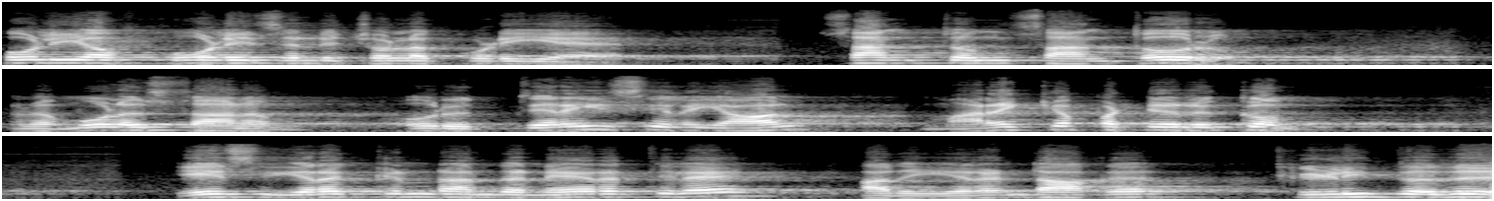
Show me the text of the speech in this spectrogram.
ஹோலி ஆஃப் ஹோலிஸ் என்று சொல்லக்கூடிய சாங்தும் சாங்தோரும் அந்த மூலஸ்தானம் ஒரு திரை சிலையால் மறைக்கப்பட்டிருக்கும். இயேசு இறக்கின்ற அந்த நேரத்திலே அது இரண்டாக கிழிந்தது.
